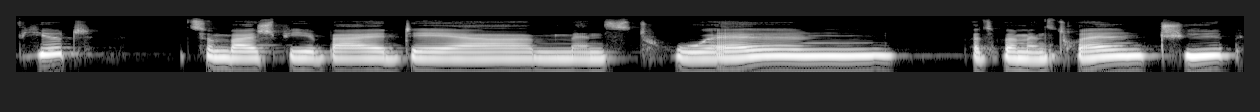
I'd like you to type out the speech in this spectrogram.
wird. Zum Beispiel bei der menstruellen, also beim menstruellen Typ,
